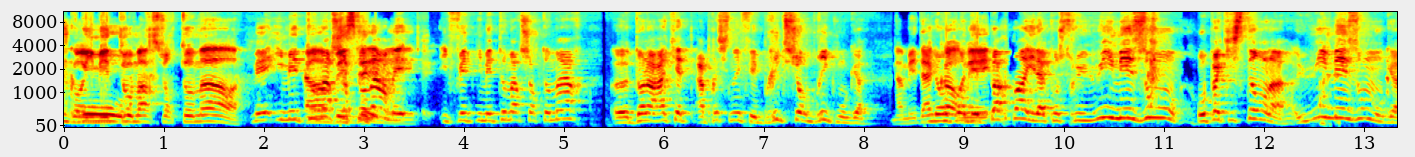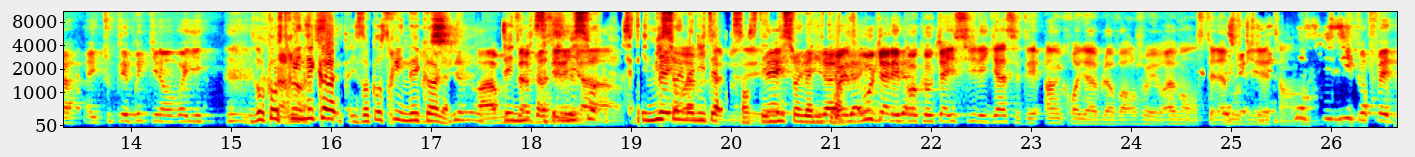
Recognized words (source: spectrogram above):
Shem, quand il met. Thomas sur Thomas. Mais il met Thomas sur Thomas, mais- mais il, fait, il met Thomas sur Thomas euh, dans la raquette. Après, sinon, il fait brique sur brique, mon gars. Non, mais Il d'accord, envoie des mais. parpaings. Il a construit 8 maisons au Pakistan, là. 8 maisons, mon gars, avec toutes les briques qu'il a envoyées. Ils ont construit Ah, une école. Ils ont construit une école. Ah, C'était une, mission, une humanitaire. C'était une mission il humanitaire. il Westbrook à il l'époque au KC, les gars, c'était incroyable à avoir joué, vraiment. C'était la mobilette. hein. trop physique, en fait.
